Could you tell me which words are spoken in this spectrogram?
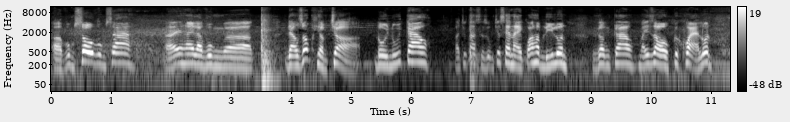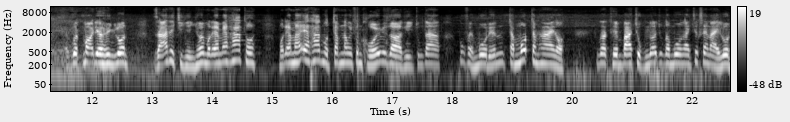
Ở vùng sâu, vùng xa Đấy, hay là vùng ờ, đèo dốc hiểm trở, đồi núi cao. Và chúng ta sử dụng chiếc xe này quá hợp lý luôn Gầm cao, máy dầu cực khỏe luôn Đấy, Vượt mọi địa hình luôn. Giá thì chỉ nhỉnh hơn một em SH thôi Một em SH 150 phân khối. Bây giờ thì chúng ta cũng phải mua đến 101, 120 rồi. Chúng ta thêm ba chục nữa chúng ta mua ngay chiếc xe này luôn.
